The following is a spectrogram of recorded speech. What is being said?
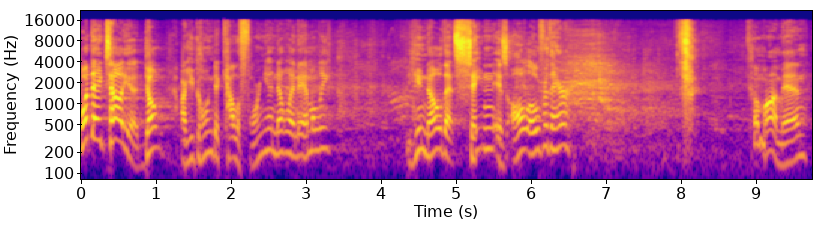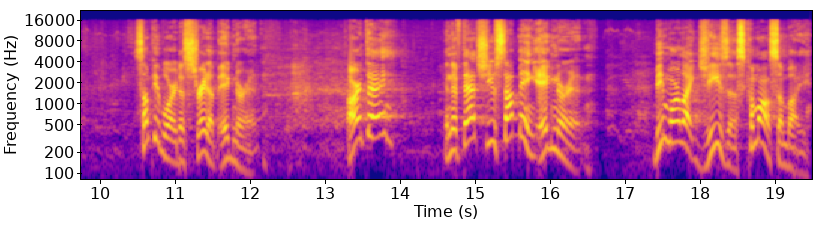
What'd they tell you? Don't, are you going to California, Noah and Emily? You know that Satan is all over there? Come on, man. Some people are just straight up ignorant, aren't they? And if that's you, stop being ignorant. Be more like Jesus. Come on, somebody.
